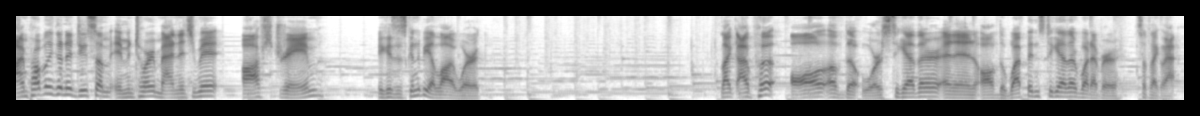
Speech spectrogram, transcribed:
I'm probably going to do some inventory management off stream because it's going to be a lot of work. Like, I put all of the ores together and then all the weapons together, whatever, stuff like that.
